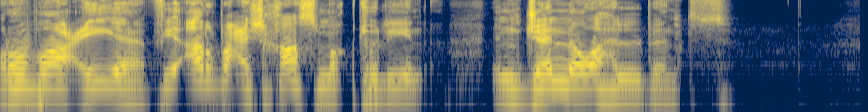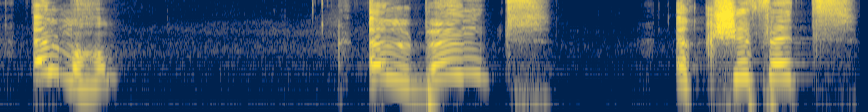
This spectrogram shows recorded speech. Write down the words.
رباعية في أربع أشخاص مقتولين انجنوا أهل البنت؟ المهم البنت اكشفت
